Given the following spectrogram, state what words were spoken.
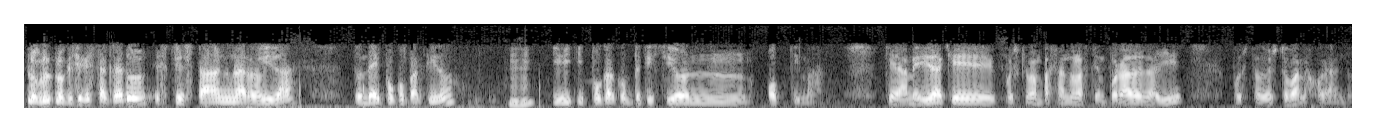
lo, lo que sí que está claro es que está en una realidad donde hay poco partido y, poca competición óptima. Que a medida que pues que van pasando las temporadas allí pues todo esto va mejorando.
